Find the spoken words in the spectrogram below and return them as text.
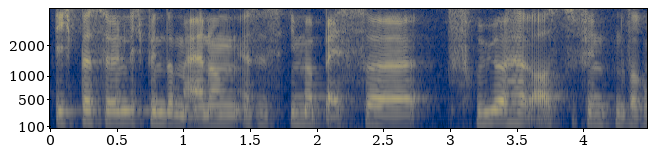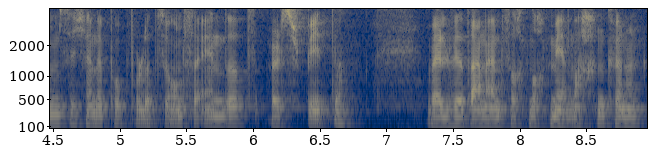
Ich persönlich bin der Meinung, es ist immer besser, früher herauszufinden, warum sich eine Population verändert, als später, weil wir dann einfach noch mehr machen können.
